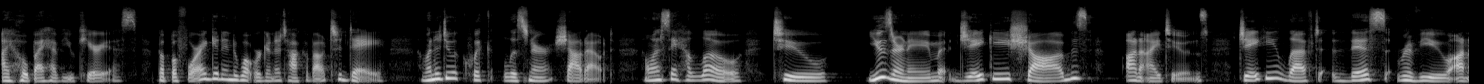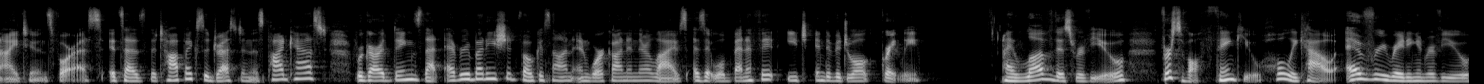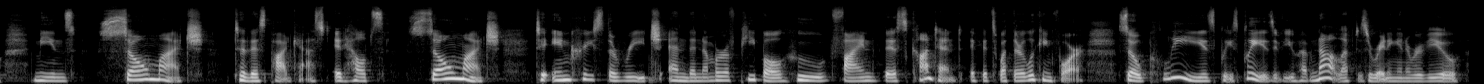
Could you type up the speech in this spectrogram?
I hope I have you curious. But before I get into what we're going to talk about today, I want to do a quick listener shout out. I want to say hello to username Jakey Shabs on iTunes. Jakey left this review on iTunes for us. It says the topics addressed in this podcast regard things that everybody should focus on and work on in their lives as it will benefit each individual greatly. I love this review. First of all, thank you. Holy cow. Every rating and review means so much to this podcast. It helps so much to increase the reach and the number of people who find this content if it's what they're looking for. So please, please, please, if you have not left us a rating and a review,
